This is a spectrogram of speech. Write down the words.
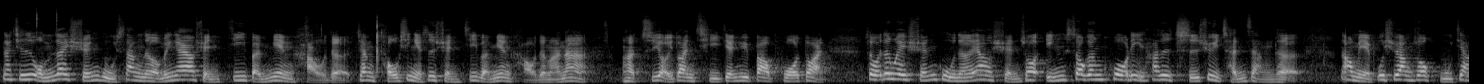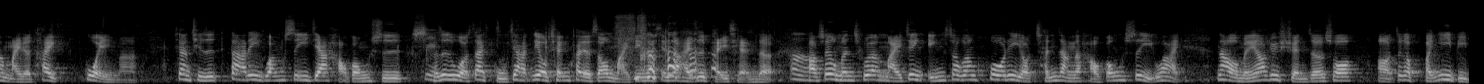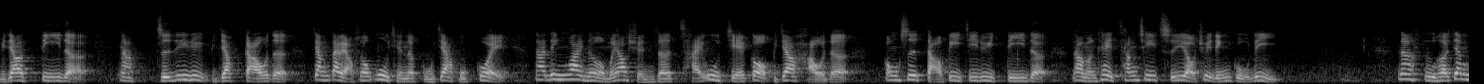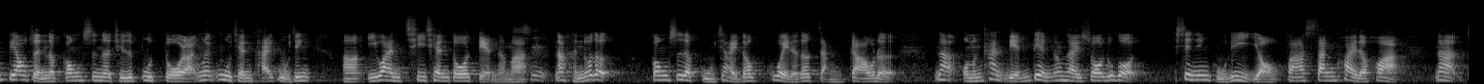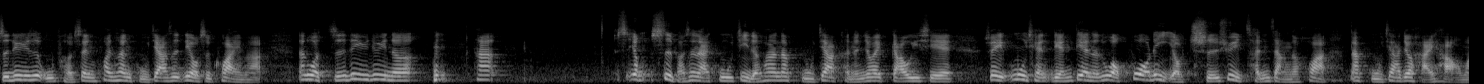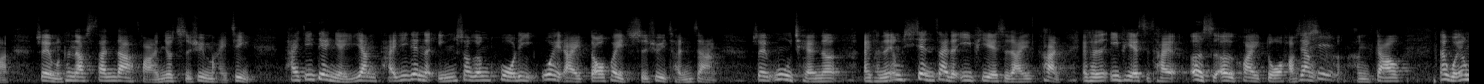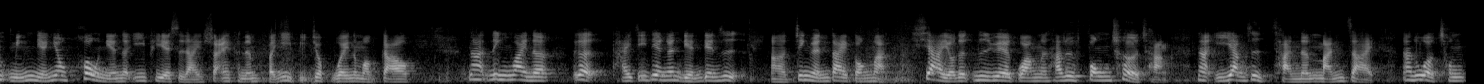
那其实我们在选股上呢，我们应该要选基本面好的，这样投信也是选基本面好的嘛。那啊，持有一段期间去报波段，所以我认为选股呢要选说营收跟获利它是持续成长的。那我们也不希望说股价买的太贵嘛。像其实大立光是一家好公司，是。可是如果在股价六千块的时候买进，那现在还是赔钱的。嗯。好，所以我们除了买进营收跟获利有成长的好公司以外，那我们要去选择说，哦，这个本益比比较低的，那殖利率比较高的，这样代表说目前的股价不贵。那另外呢，我们要选择财务结构比较好的公司，倒闭几率低的，那我们可以长期持有去领股利。那符合这样标准的公司呢，其实不多了，因为目前台股已经啊一万七千多点了嘛，是。那很多的公司的股价也都贵的，都涨高了。那我们看联电，刚才说如果现金股利有发三块的话，那殖利率是五 percent，换算股价是六十块嘛。那如果殖利率呢，它是是用四 percent 来估计的话，那股价可能就会高一些。所以目前联电呢，如果获利有持续成长的话，那股价就还好嘛。所以我们看到三大法人就持续买进，台积电也一样，台积电的营收跟获利未来都会持续成长。所以目前呢，哎，可能用现在的 EPS 来看，哎，可能 EPS 才二十二块多，好像很很高。那我用明年、用后年的 EPS 来算，哎，可能本益比就不会那么高。那另外呢，这个台积电跟联电是啊晶圆代工嘛，下游的日月光呢，它是封测厂，那一样是产能满载。那如果从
